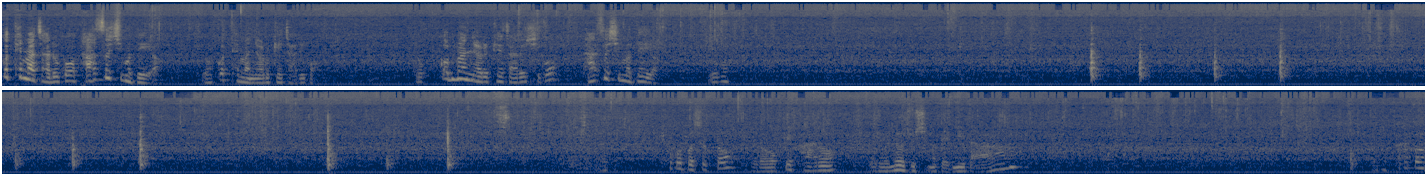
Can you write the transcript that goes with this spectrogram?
끝에만 자르고 다 쓰시면 돼요. 이 끝에만 이렇게 자르고 이 끝만 이렇게 자르시고 다 쓰시면 돼요. 요거 표고버섯도 이렇게 이렇게 넣어주시면 됩니다. 하고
